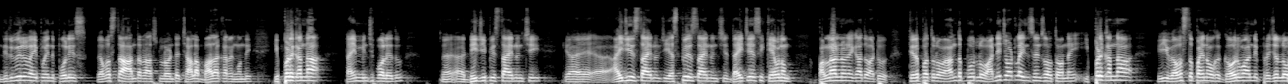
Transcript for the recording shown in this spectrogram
నిర్వీర్యం అయిపోయింది పోలీస్ వ్యవస్థ ఆంధ్ర రాష్ట్రంలో అంటే చాలా బాధాకరంగా ఉంది. ఇప్పటికన్నా టైం మించిపోలేదు. డీజీపీ స్థాయి నుంచి ఐజీ స్థాయి నుంచి ఎస్పీ స్థాయి నుంచి దయచేసి కేవలం పల్నాడులోనే కాదు అటు తిరుపతిలో అనంతపూర్లో అన్ని చోట్ల ఇన్సిడెంట్స్ అవుతూ ఉన్నాయి. ఇప్పటికన్నా ఈ వ్యవస్థ పైన ఒక గౌరవాన్ని ప్రజల్లో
